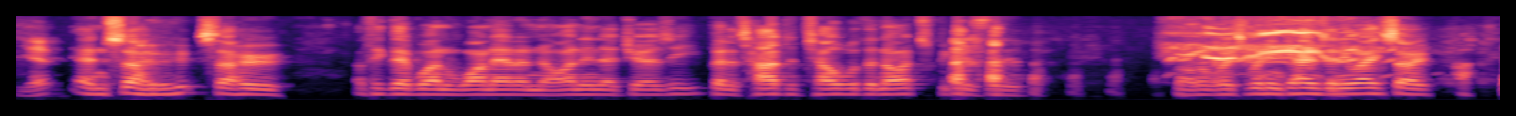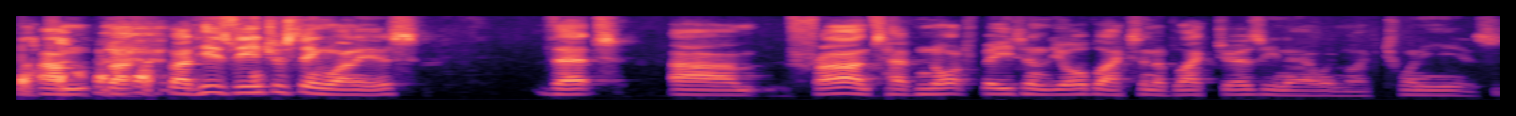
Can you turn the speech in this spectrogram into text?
Yep. and so so I think they've won one out of nine in that jersey, but it's hard to tell with the Knights because they're not always winning games anyway. So, um, but but here's the interesting one is that um, France have not beaten the All Blacks in a black jersey now in like 20 years.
